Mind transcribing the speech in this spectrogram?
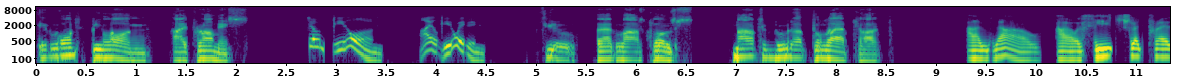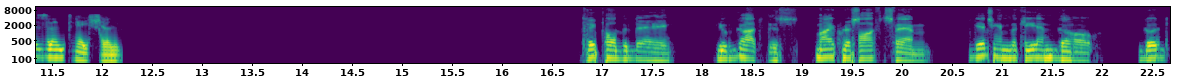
It won't be long, I promise. Don't be long. I'll be waiting. Phew, that was close. Now to boot up the laptop. And now, our featured presentation. Tip of the day. You've got this, Microsoft Sam. Give him the key and go. Good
